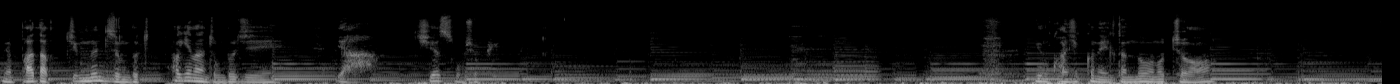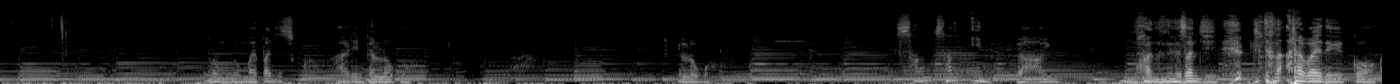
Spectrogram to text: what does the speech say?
그냥 바닥 찍는지 정도 확인한 정도지. 야 GS 홈쇼핑. 이건 관심권에 일단 넣어 놓죠. 이건 너무 많이 빠졌을 거. 알린 별로고 별로고 상상인. 야 이거 뭐하는 회사인지 일단 알아봐야 되겠고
